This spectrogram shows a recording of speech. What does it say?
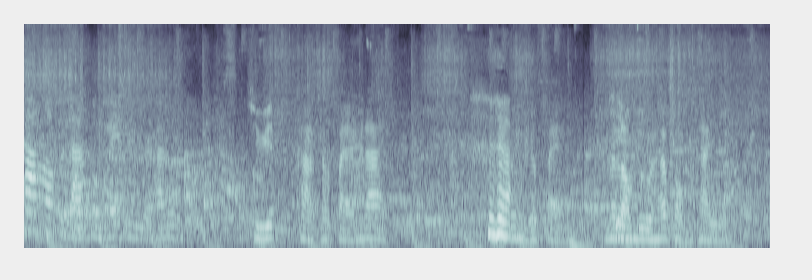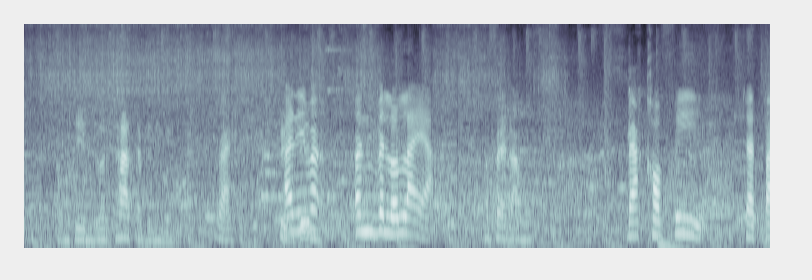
ข้างๆเราเป็นร้านของเล่นอยู่นะคะทุกคนชีวิตขาดกาแฟไม่ได้ต้องมีกาแฟมาลองดูนะครับของไทยกับของจีนรสชาติจะเป็นยังไงไปอันนี้มันมันเป็นรสอะไรอะ กาแฟด Black Coffee จัดไป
